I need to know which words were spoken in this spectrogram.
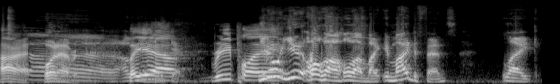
All right, whatever. Uh, but yeah, okay. replay. You know, you hold on, hold on, Mike. In my defense, like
